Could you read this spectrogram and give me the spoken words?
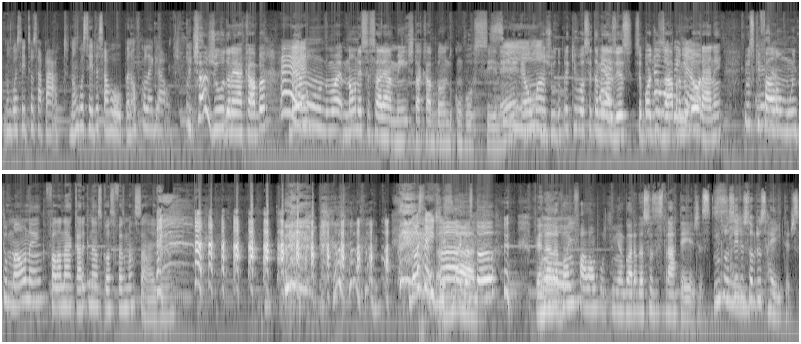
Não gostei do seu sapato, não gostei dessa roupa, não ficou legal. que te ajuda, né? Acaba. É. né, não, não, é- não necessariamente tá acabando com você, né? Sim. É uma ajuda pra que você também, É. às vezes, você pode É usar pra opinião. melhorar, né? E os que Exato. falam muito mal, né? Fala na cara que nas costas faz massagem. né? Gostei disso. ah, gostou? Fernanda, Oi. vamos falar um pouquinho agora das suas estratégias, inclusive Sim. sobre os haters.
